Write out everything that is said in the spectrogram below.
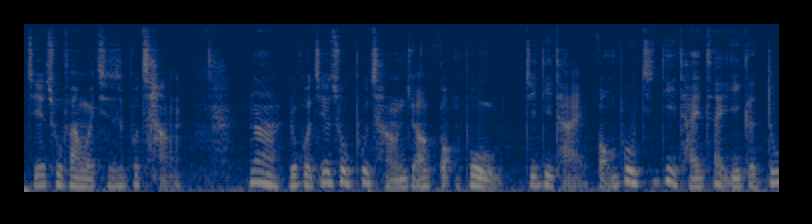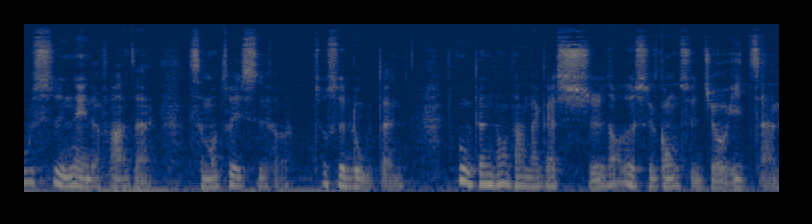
接触范围其实不长。那如果接触不长，就要广布基地台。广布基地台在一个都市内的发展，什么最适合？就是路灯。路灯通常大概十到二十公尺就有一盏，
